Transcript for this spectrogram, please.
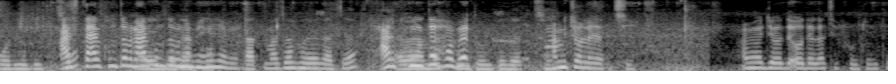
পরিয়ে দিচ্ছে। আস্তে আর খুলতে হবে না আর খুলতে হবে না ভেঙে যাবে। দাঁত মাজা হয়ে গেছে আর খুলতে হবে। তুলতে যাচ্ছি। আমি চলে যাচ্ছি। আমি ওই যে ওদের কাছে ফুল তুলতে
